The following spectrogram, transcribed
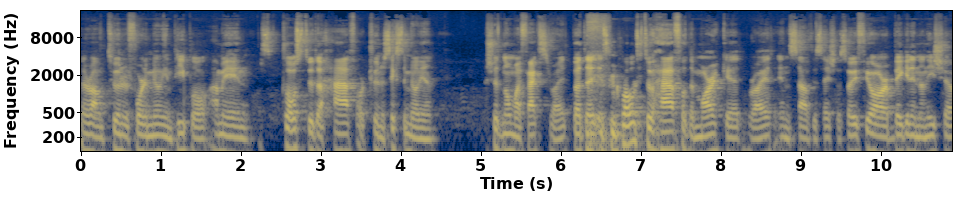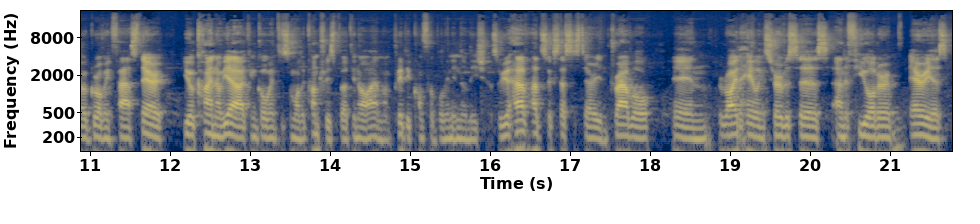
around 240 million people. I mean, it's close to the half or 260 million. I should know my facts right, but uh, it's close to half of the market, right, in Southeast Asia. So if you are big in Indonesia or growing fast there, you're kind of yeah, I can go into some other countries, but you know I'm, I'm pretty comfortable in Indonesia. So you have had successes there in travel, in ride-hailing services, and a few other areas.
